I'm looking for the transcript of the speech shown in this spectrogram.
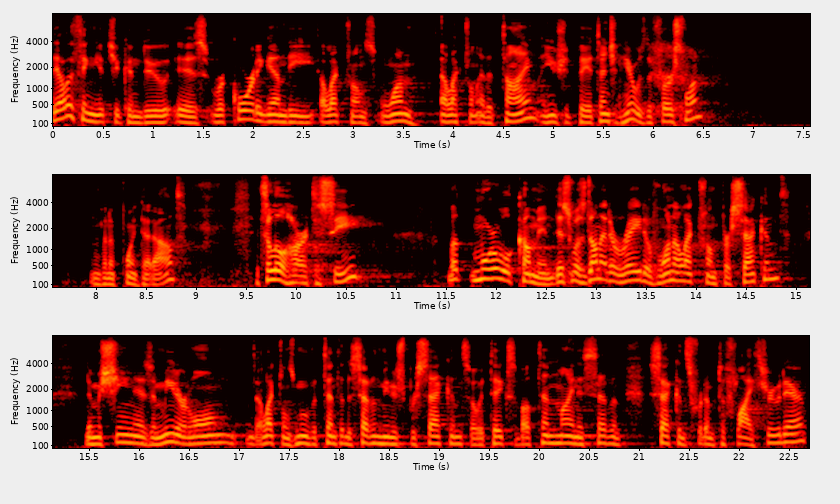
The other thing that you can do is record again the electrons one electron at a time, and you should pay attention. Here was the first one. I'm going to point that out. It's a little hard to see, but more will come in. This was done at a rate of one electron per second. The machine is a meter long. The electrons move at 10 to the 7 meters per second, so it takes about 10 minus 7 seconds for them to fly through there.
